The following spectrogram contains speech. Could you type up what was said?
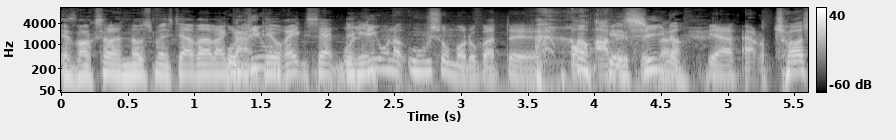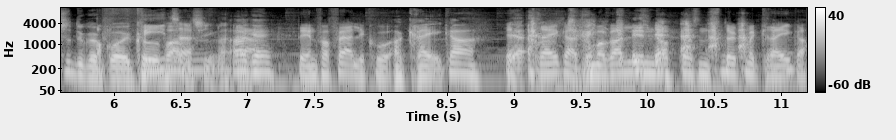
Jeg vokser der noget som helst. Jeg har været der en gang. Oliven- Det er jo rent sandt. Oliven og uso må du godt... Øh, Og Okay, appelsiner. ja, Er du tosset, du kan Og gå i kød på appelsiner? Okay. ja, det er en forfærdelig kur. Og grækere. Ja, Ja. græker. Du må godt lige nuppe på sådan et stykke med græker.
